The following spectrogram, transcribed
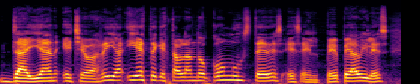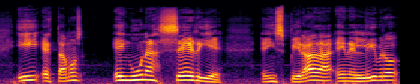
Dayan Echevarría y este que está hablando con ustedes es el Pepe Avilés y estamos en una serie inspirada en el libro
